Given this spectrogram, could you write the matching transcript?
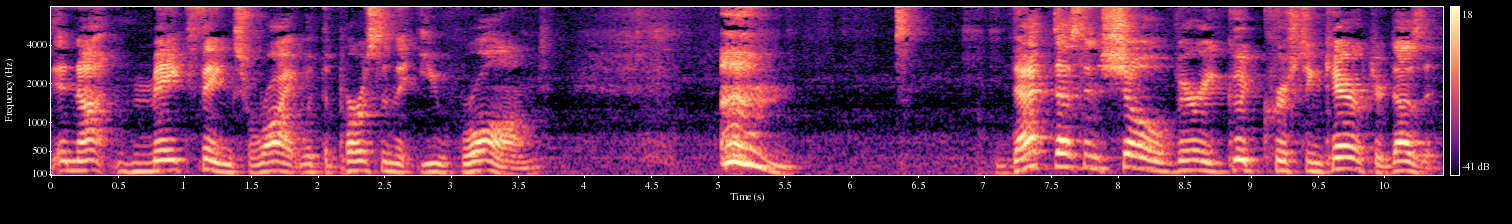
and not make things right with the person that you've wronged, that doesn't show very good Christian character, does it?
